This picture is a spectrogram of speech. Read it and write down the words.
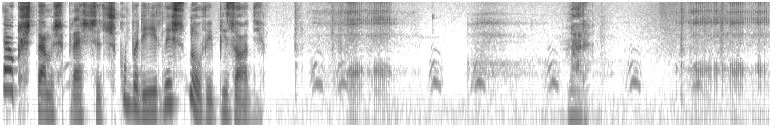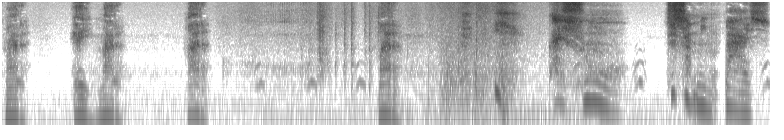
É o que estamos prestes a descobrir neste novo episódio. Mara. Mara. Ei, Mara. Mara. Mara. Ih, cachorro, deixa-me em paz.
